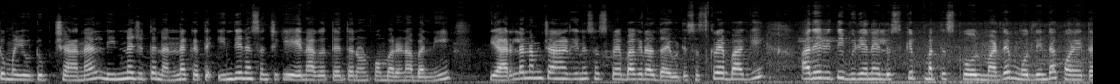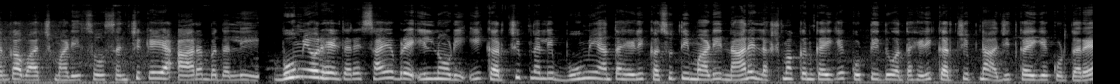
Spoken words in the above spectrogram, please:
ಟು ಮೈ ಯೂಟ್ಯೂಬ್ ಚಾನಲ್ ನಿನ್ನ ಜೊತೆ ನನ್ನ ಕತೆ ಇಂದಿನ ಸಂಚಿಕೆ ಏನಾಗುತ್ತೆ ಅಂತ ನೋಡ್ಕೊಂಬರೋಣ ಬನ್ನಿ. ಯಾರೆಲ್ಲ ನಮ್ಮ ಚಾನಲ್ಗೆ ಇನ್ನೂ ಸಬ್ಸ್ಕ್ರೈಬ್ ಆಗಿರೋ ದಯವಿಟ್ಟು ಸಬ್ಸ್ಕ್ರೈಬ್ ಆಗಿ. ಅದೇ ರೀತಿ ವಿಡಿಯೋನ ಎಲ್ಲೂ ಸ್ಕಿಪ್ ಮತ್ತು ಸ್ಕ್ರೋಲ್ ಮಾಡದೆ ಮೊದಲಿಂದ ಕೊನೆ ತನಕ ವಾಚ್ ಮಾಡಿ. ಸೊ ಸಂಚಿಕೆಯ ಆರಂಭದಲ್ಲಿ ಭೂಮಿ ಅವ್ರು ಹೇಳ್ತಾರೆ, ಸಾಹೇಬ್ರೆ ಇಲ್ಲಿ ನೋಡಿ, ಈ ಕರ್ಚಿಪ್ನಲ್ಲಿ ಭೂಮಿ ಅಂತ ಹೇಳಿ ಕಸೂತಿ ಮಾಡಿ ನಾನೇ ಲಕ್ಷ್ಮಕ್ಕನ ಕೈಗೆ ಕೊಟ್ಟಿದ್ದು ಅಂತ ಹೇಳಿ ಕರ್ಚಿಪ್ನ ಅಜಿತ್ ಕೈಗೆ ಕೊಡ್ತಾರೆ.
